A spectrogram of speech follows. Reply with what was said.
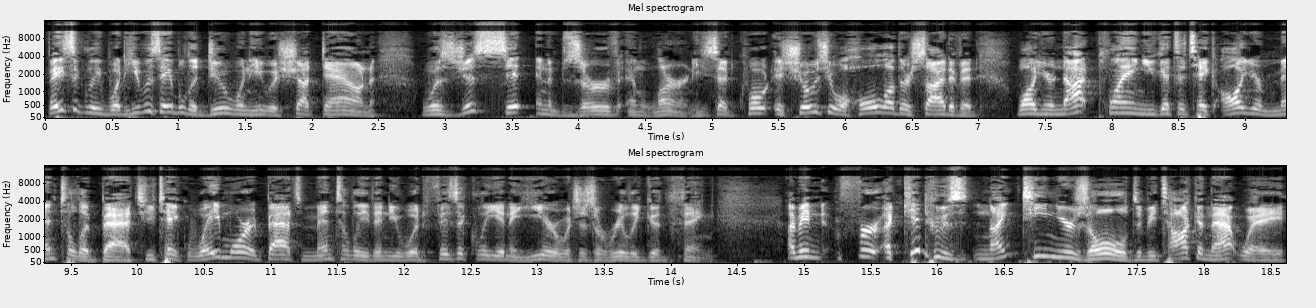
basically what he was able to do when he was was shut down was just sit and observe and learn. He said, quote, it shows you a whole other side of it. While you're not playing, you get to take all your mental at bats. You take way more at bats mentally than you would physically in a year, which is a really good thing. I mean, for a kid who's 19 years old to be talking that way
